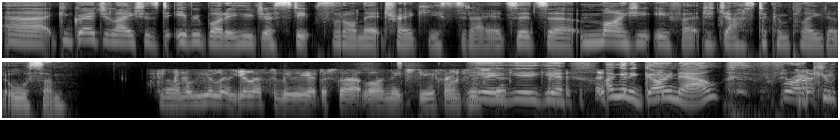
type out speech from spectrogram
uh, congratulations to everybody who just stepped foot on that track yesterday. It's, it's a mighty effort just to complete it. Awesome. No, well, you'll, you'll have to be there at the start line next year, Francesca. Yeah, yeah, yeah. I'm going to go now before I com-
